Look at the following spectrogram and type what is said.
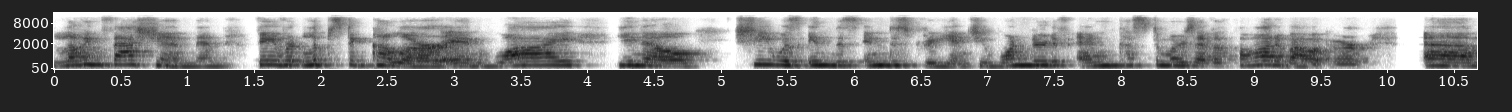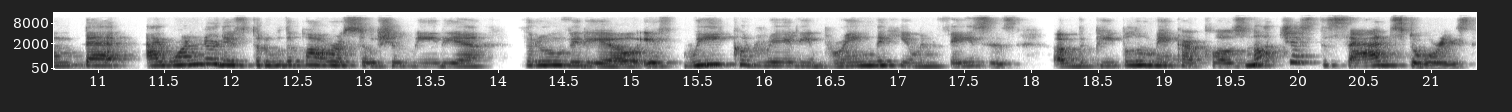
loving fashion and favorite lipstick color and why, you know, she was in this industry and she wondered if end customers ever thought about her. Um, that I wondered if through the power of social media, through video, if we could really bring the human faces of the people who make our clothes, not just the sad stories,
